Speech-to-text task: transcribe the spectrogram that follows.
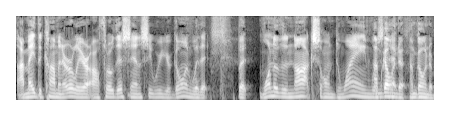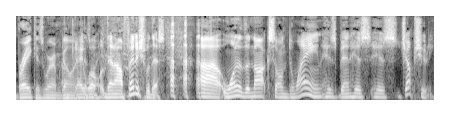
I made the comment earlier. I'll throw this in and see where you're going with it. But one of the knocks on Dwayne was I'm going that- to I'm going to break is where I'm going. Okay, well then I'll finish with this. Uh, one of the knocks on Dwayne has been his his jump shooting.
